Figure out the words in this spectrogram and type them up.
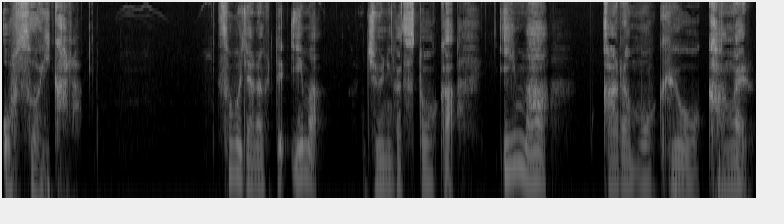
遅いから。そうじゃなくて今、12月10日、今から目標を考える。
